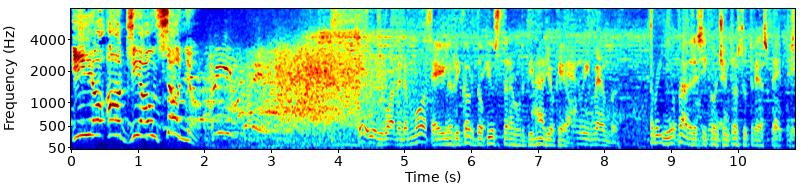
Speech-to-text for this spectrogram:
Io oggi ho un sogno. È il ricordo più straordinario che ho. Mio padre si concentrò su tre aspetti.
